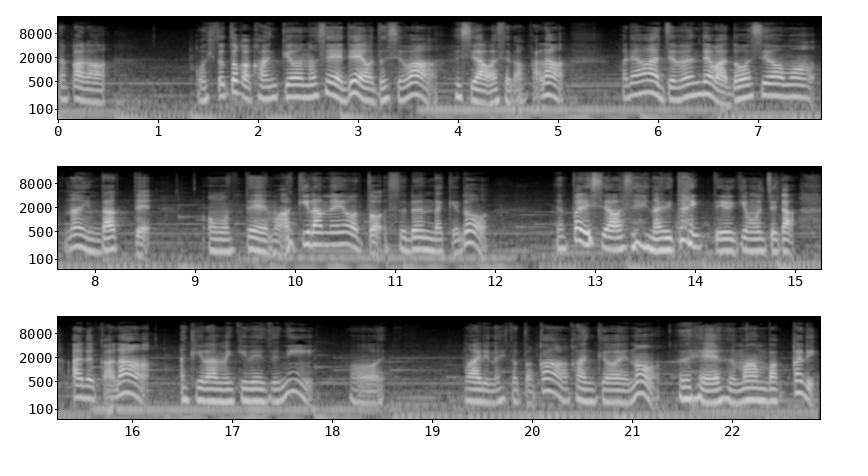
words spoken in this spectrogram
だからこう人とか環境のせいで私は不幸せだからこれは自分ではどうしようもないんだって思って、まあ、諦めようとするんだけどやっぱり幸せになりたいっていう気持ちがあるから諦めきれずにこう周りの人とか環境への不平不満ばっかり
